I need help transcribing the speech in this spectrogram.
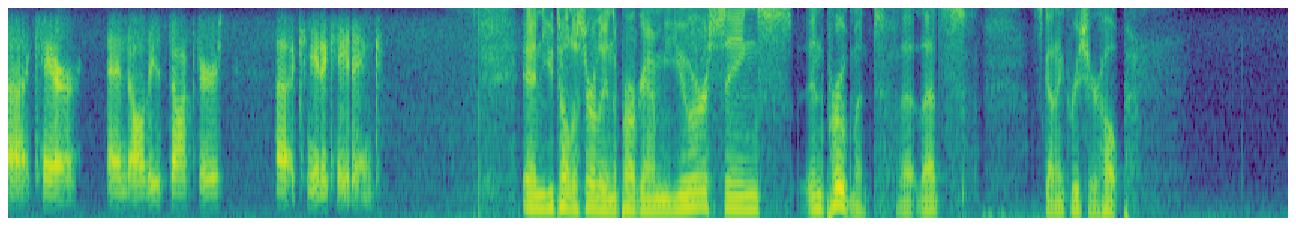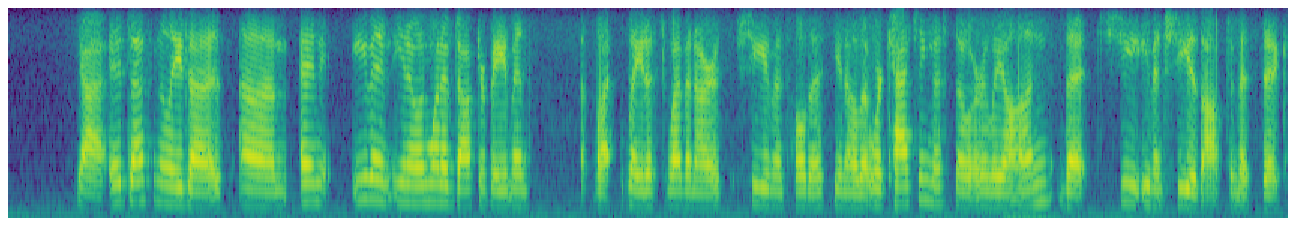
uh, care and all these doctors uh, communicating. And you told us earlier in the program you're seeing improvement. That, that's it's got to increase your hope. Yeah, it definitely does. Um, and even you know, in one of Dr. Bateman's latest webinars, she even told us, you know, that we're catching this so early on that she even she is optimistic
